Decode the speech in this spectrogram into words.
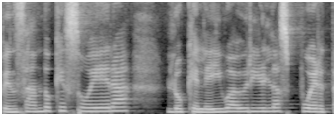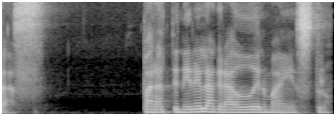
pensando que eso era lo que le iba a abrir las puertas para tener el agrado del Maestro.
